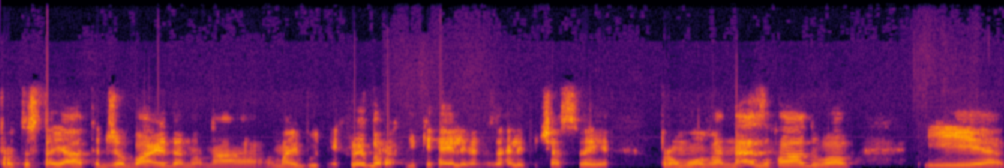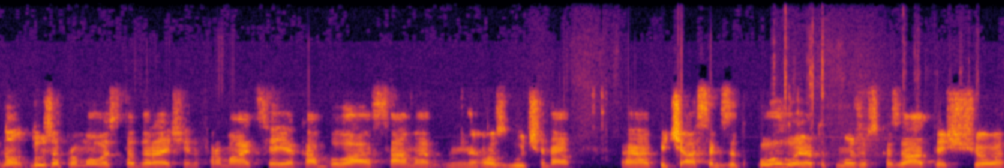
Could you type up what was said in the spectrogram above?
протистояти Джо Байдену на майбутніх виборах. Нікі Гейлі він взагалі під час своєї промови не згадував. І ну дуже промовиста, до речі, інформація, яка була саме озвучена під час екзитполу. Я тут можу сказати, що е,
